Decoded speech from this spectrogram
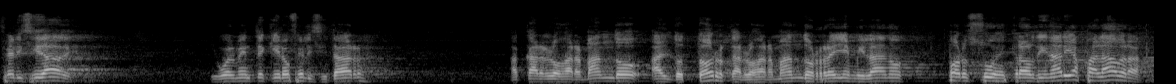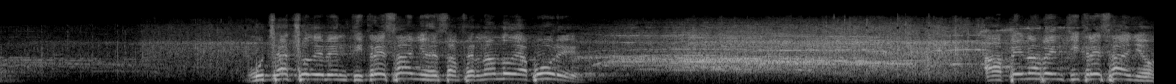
Felicidades. Igualmente quiero felicitar a Carlos Armando, al doctor Carlos Armando Reyes Milano, por sus extraordinarias palabras. Muchacho de 23 años de San Fernando de Apure. Apenas 23 años.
